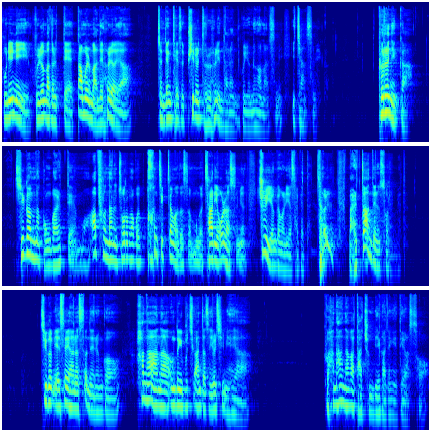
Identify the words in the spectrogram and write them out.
군인이 훈련받을 때 땀을 많이 흘려야 전쟁터에서 피를 덜 흘린다는 그 유명한 말씀이 있지 않습니까? 그러니까 지금 나 공부할 때 뭐 앞으로 나는 졸업하고 큰 직장 얻어서 뭔가 자리에 올랐으면 주의 영광을 위해서 하겠다. 절 말도 안 되는 소리입니다. 지금 에세이 하나 써내는 거 하나하나 엉덩이 붙이고 앉아서 열심히 해야 그 하나하나가 다 준비의 과정이 되어서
